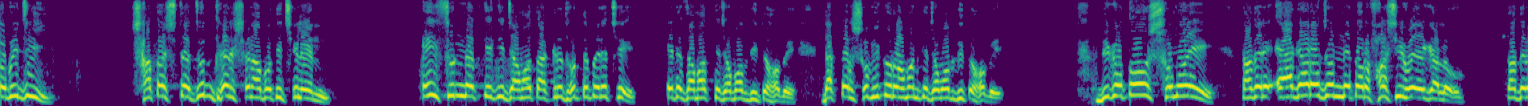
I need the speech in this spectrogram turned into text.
নবীজি সাতাশটা যুদ্ধের সেনাপতি ছিলেন। এই সুন্নাতকে কি জামাত আঁকড়ে ধরতে পেরেছে? এটা জামাতকে জবাব দিতে হবে। ডাক্তার শফিকুর রহমানকে জবাব দিতে হবে। বিগত সময়ে তাদের এগারো জন নেতার ফাঁসি হয়ে গেল, তাদের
